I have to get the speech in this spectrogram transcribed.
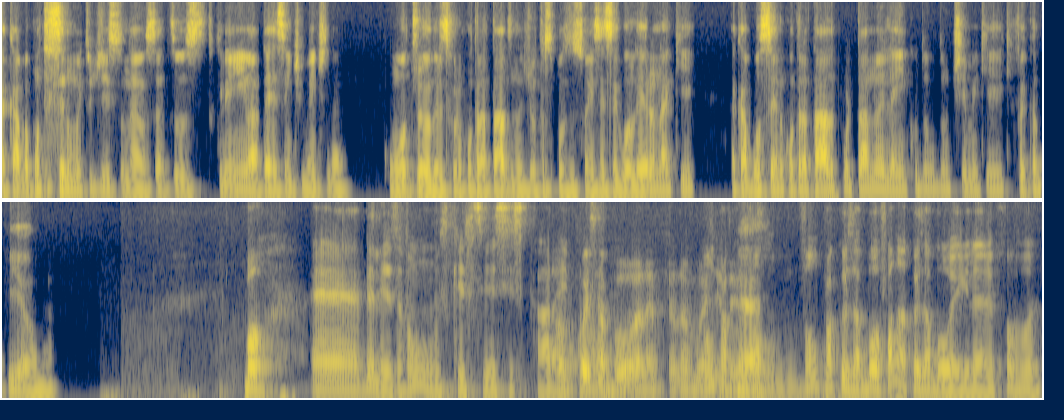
acaba acontecendo muito disso, né? O Santos, que nem até recentemente, né, com outros jogadores que foram contratados, né, de outras posições sem ser goleiro, né, que acabou sendo contratado por estar no elenco do, do time que, que foi campeão, né? Bom, é, beleza, vamos esquecer esses caras aí. Coisa boa, né? Pelo amor vamos de pra, Deus. é. Vamos, vamos pra coisa boa. Fala uma coisa boa aí, Guilherme, por favor.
